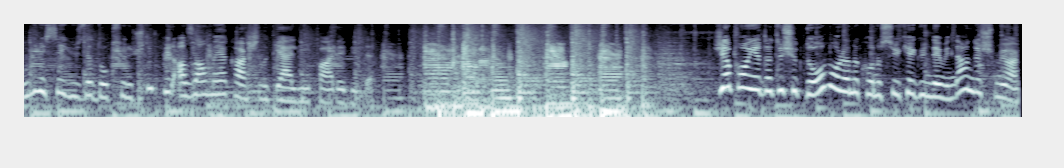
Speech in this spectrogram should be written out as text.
bunun ise %93'lük bir azalmaya karşılık geldiği ifade edildi. Japonya'da düşük doğum oranı konusu ülke gündeminden düşmüyor.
